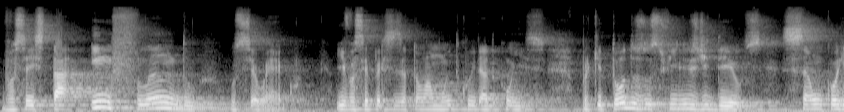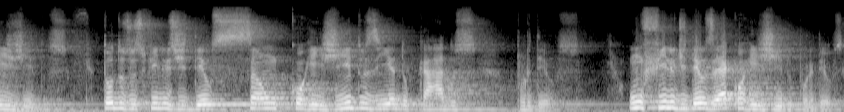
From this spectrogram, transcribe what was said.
Você está inflando o seu ego. E você precisa tomar muito cuidado com isso, porque todos os filhos de Deus são corrigidos. Todos os filhos de Deus são corrigidos e educados por Deus. Um filho de Deus é corrigido por Deus.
